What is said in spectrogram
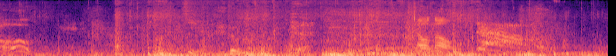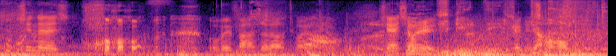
Hello. No no！现在的 我被发射到突然那个，现在小美 Let's get this 感觉超.好喷的，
